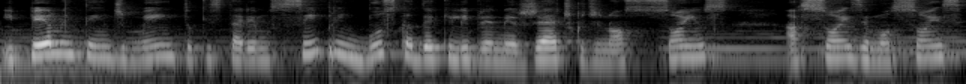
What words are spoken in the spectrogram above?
E pelo entendimento que estaremos sempre em busca do equilíbrio energético de nossos sonhos, ações, emoções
